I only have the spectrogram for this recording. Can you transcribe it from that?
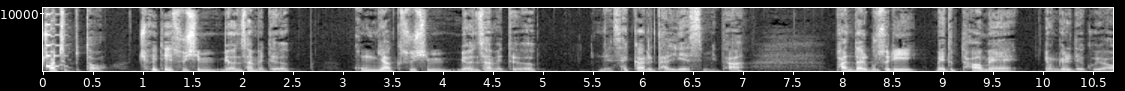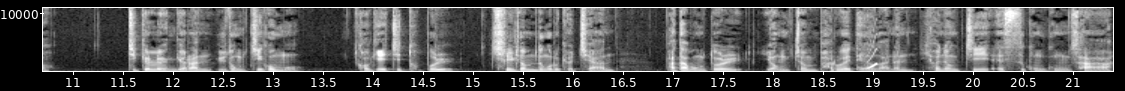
좌측부터 최대 수심 면사 매듭, 공략 수심 면사 매듭, 네, 색깔을 달리했습니다. 반달 구슬이 매듭 다음에 연결되고요. 직결로 연결한 유동 찌고무, 거기에 찌톱을 7점 등으로 교체한 바다봉돌 0.85에 대응하는 현영찌 S004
